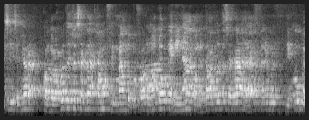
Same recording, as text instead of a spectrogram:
Sí, señora, cuando la puerta esté cerrada, estamos filmando, por favor, no toque ni nada cuando está la puerta cerrada. Ya vas disculpe,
